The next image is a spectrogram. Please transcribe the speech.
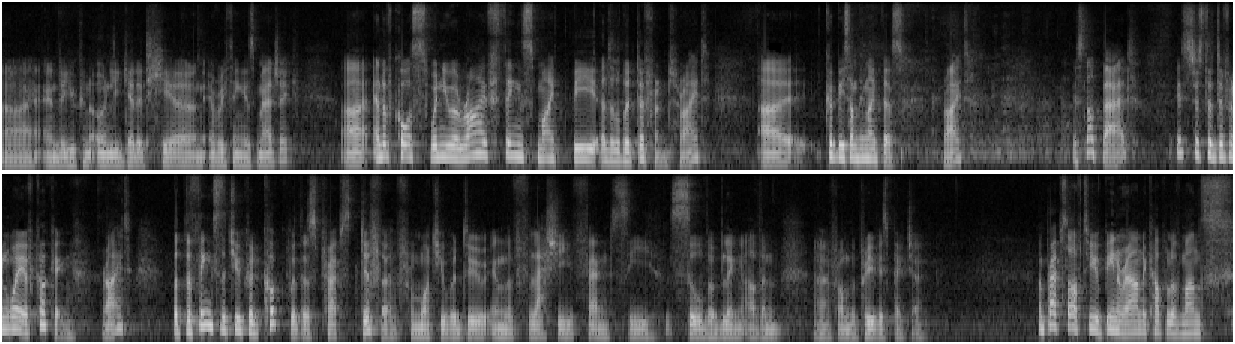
uh, and you can only get it here, and everything is magic. Uh, and of course, when you arrive, things might be a little bit different, right? Uh, could be something like this, right? It's not bad. It's just a different way of cooking, right? But the things that you could cook with this perhaps differ from what you would do in the flashy, fancy, silver bling oven uh, from the previous picture. And perhaps after you've been around a couple of months,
